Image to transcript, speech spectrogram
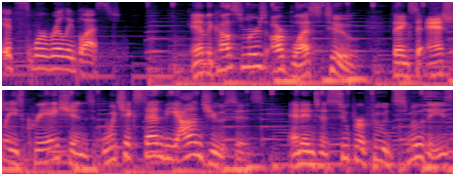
it's we're really blessed. And the customers are blessed too, thanks to Ashley's creations, which extend beyond juices and into superfood smoothies,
